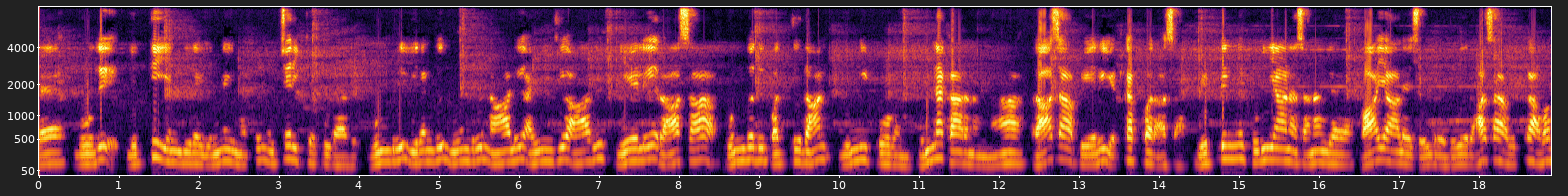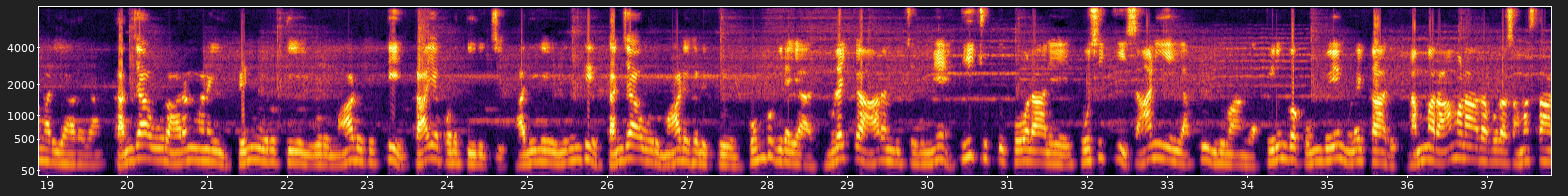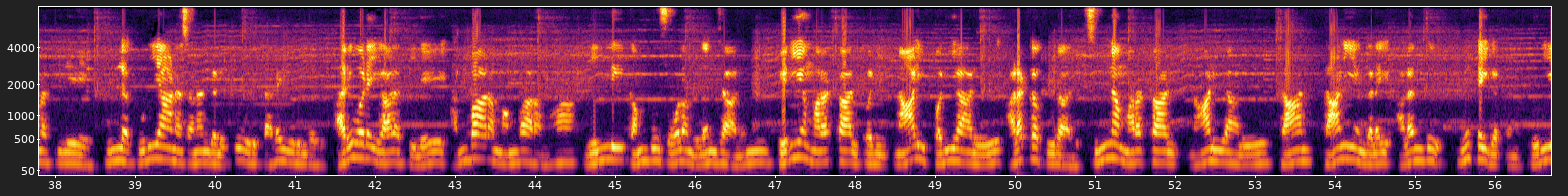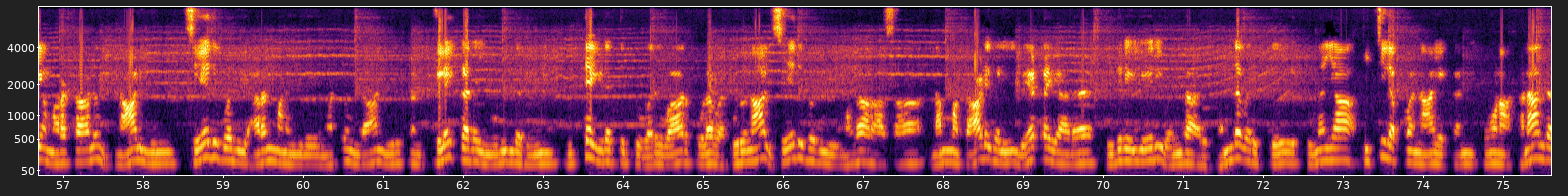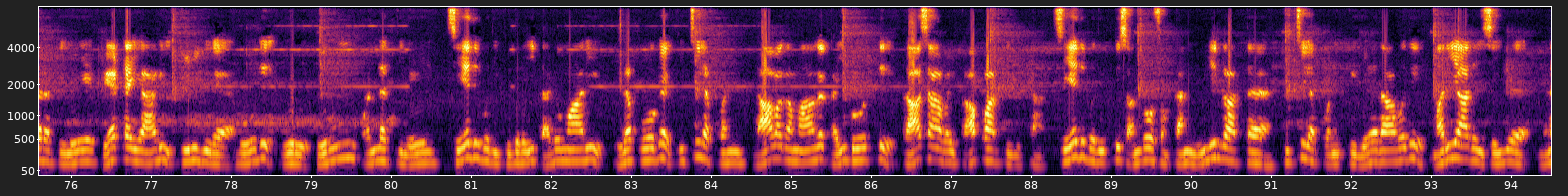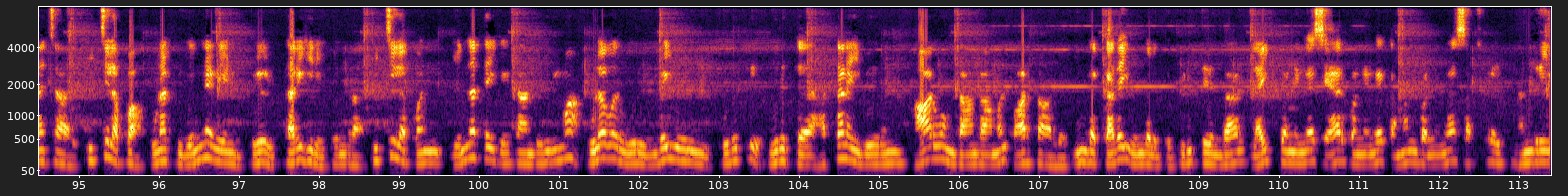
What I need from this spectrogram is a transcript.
போது எட்டு என்கிற எண்ணை மட்டும் உச்சரிக்க கூடாது ஒன்று இரண்டு மூன்று நாலு ஐந்து ஆறு ஏழு ராசா ஒன்பது பத்து தான் எண்ணி போகணும் என்ன காரணம்னா ராசா பேரு எட்டப்ப ராசா. எட்டுன்னு குடியான சனங்க வாயால சொல்றது ராசாவுக்கு அவமரியாதையாம். தஞ்சாவூர் அரண்மனை பெண் ஒருத்தியை ஒரு மாடு குத்தி காயப்படுத்திடுச்சு. அதிலே இருந்து தஞ்சாவூர் மாடுகளுக்கு கொம்பு கிடையாது முளைக்க ஆரம்பிச்சதுமே தீச்சுட்டு கோலாலே பொசுக்கி சாணியை அப்பி விடுவாங்க. திரும்ப கொம்பே முளைக்காது. நம்ம ராமநாதபுர சமஸ்தானத்திலே உள்ள குடியான சனங்களுக்கு ஒரு தடை இருந்தது. அறுவடை காலத்திலே அம்பாரம் அம்பாரமா நெல்லு கம்பு சோளம் விளைஞ்சாலும் பெரிய மரக்கால் படி நாளி படியாலே அடக்கக்கூடாது சின்ன மரக்கால் நாளியாலே தான் தானியங்களை அளந்து மூட்டை கட்டணும் பெரிய மரக்காலும் நாளியும் சேதுபதி அரண்மனையிலே மட்டும்தான் இருக்கன். கிளைக்கதை முடிந்ததும் விட்ட இடத்துக்கு வருவார் புலவர். ஒரு நாள் சேதுபதி மகாராசா நம்ம காடுகளில் வேட்டையாட குதிரை ஏறி வந்தார். வந்தவருக்கு துணையா பிச்சிலப்ப நாயக்கன் போனார் கனாந்தரத்திலே வேட்டையாடி திரிகிற போது ஒரு பெரும் பள்ளத்திலே சேதுபதி குதிரை தடுமாறி விழப்போக கிச்சிலப்பன் லாவகமாக கைகோர்த்து ராசாவை காப்பாற்றி விட்டான். சேதுபதிக்கு சந்தோஷம். தன் உயிர் காத்த கிச்சிலப்பனுக்கு ஏதாவது மரியாதை செய்ய நினைச்சாரு கிச்சிலப்பா உனக்கு என்ன வேணும் கேள் தருகிறேன் என்றார். கிச்சிலப்பன் என்னத்தை கேட்டான் தெரியுமா? புலவர் ஒரு இடைவெளி கொடுத்து இருத்த அத்தனை பேரும் ஆர்வம் தாங்காமல் பார்த்தார்கள். இந்த கதை உங்களுக்கு பிடித்திருந்தால் லைக் பண்ணுங்க ஷேர் பண்ணுங்க கமெண்ட் பண்ணுங்க சப்ஸ்கிரைப் நன்றி.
